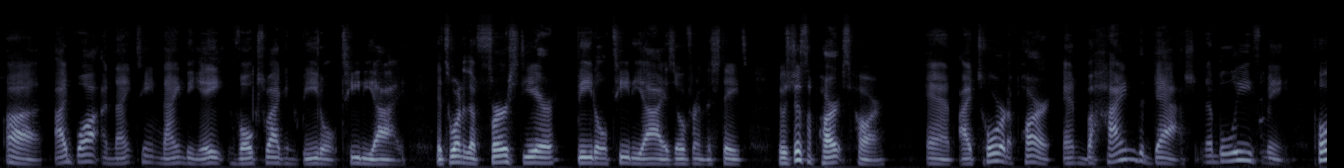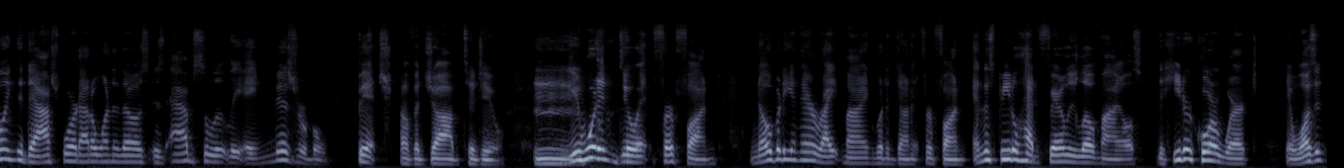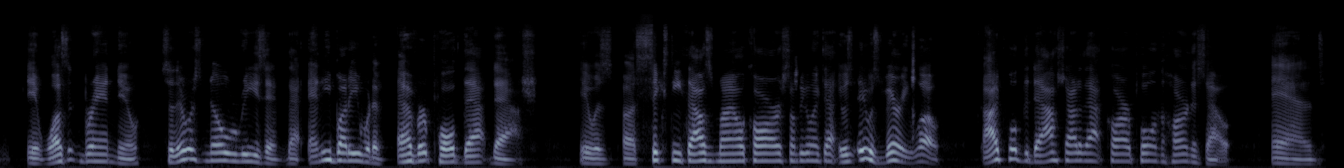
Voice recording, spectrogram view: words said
Uh, I bought a 1998 Volkswagen Beetle TDI. It's one of the first year Beetle TDIs over in the states. It was just a parts car, and I tore it apart. And behind the dash, now believe me, pulling the dashboard out of one of those is absolutely a miserable bitch of a job to do. Mm. You wouldn't do it for fun. Nobody in their right mind would have done it for fun. And this Beetle had fairly low miles. The heater core worked. It wasn't it wasn't brand new, so there was no reason that anybody would have ever pulled that dash. It was a 60,000 mile car or something like that. It was it was very low. I pulled the dash out of that car pulling the harness out and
